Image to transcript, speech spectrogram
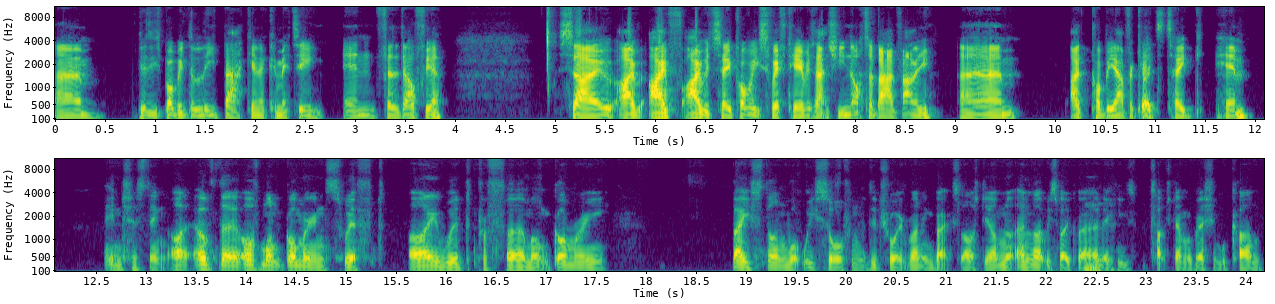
Um, because um, he's probably the lead back in a committee in Philadelphia. So I, I've, I would say probably Swift here is actually not a bad value. Um, I'd probably advocate to take him. Interesting. of the of Montgomery and Swift, I would prefer Montgomery based on what we saw from the Detroit running backs last year. I'm not, and like we spoke about mm. earlier, his touchdown regression will come.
